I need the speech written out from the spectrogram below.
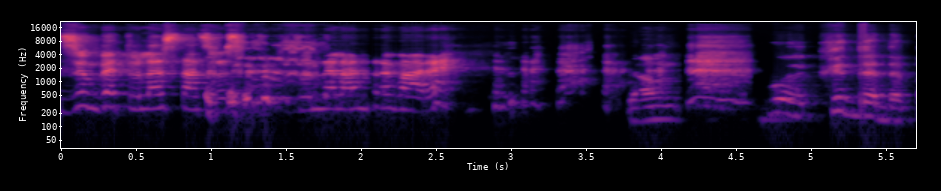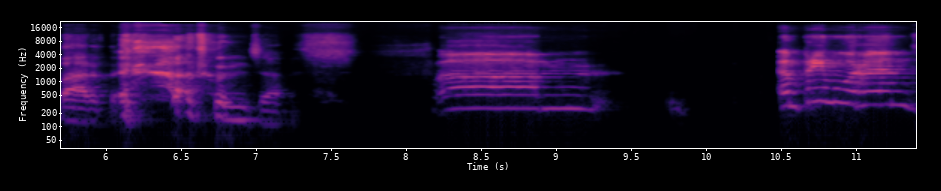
zâmbetul ăsta îți răspunde la întrebare. un... Bun, cât de departe atunci? Um, în primul rând,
